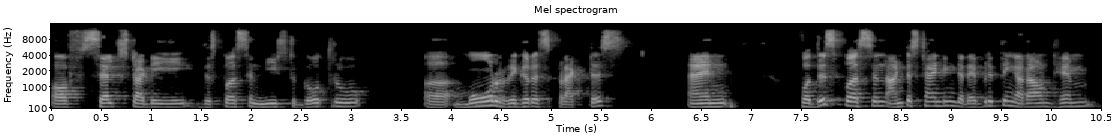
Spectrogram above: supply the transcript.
of self study. This person needs to go through a more rigorous practice. And for this person, understanding that everything around him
